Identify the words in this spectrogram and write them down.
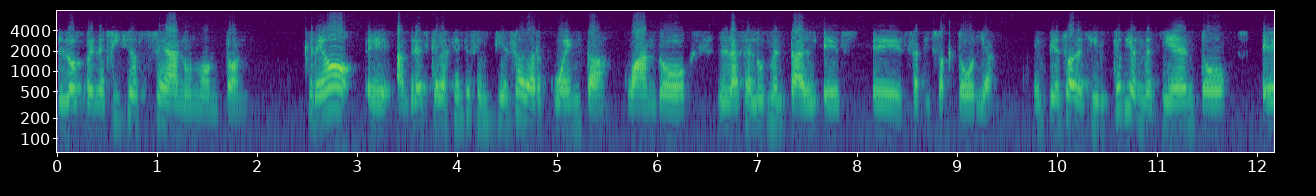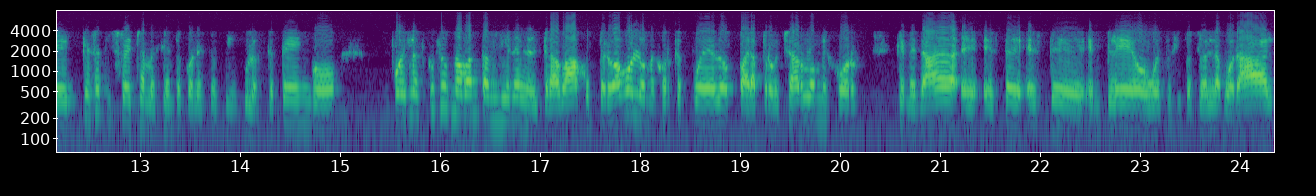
los beneficios sean un montón. Creo, eh, Andrés, que la gente se empieza a dar cuenta cuando la salud mental es eh, satisfactoria. Empiezo a decir, qué bien me siento, eh, qué satisfecha me siento con estos vínculos que tengo, pues las cosas no van tan bien en el trabajo, pero hago lo mejor que puedo para aprovechar lo mejor que me da eh, este este empleo o esta situación laboral.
